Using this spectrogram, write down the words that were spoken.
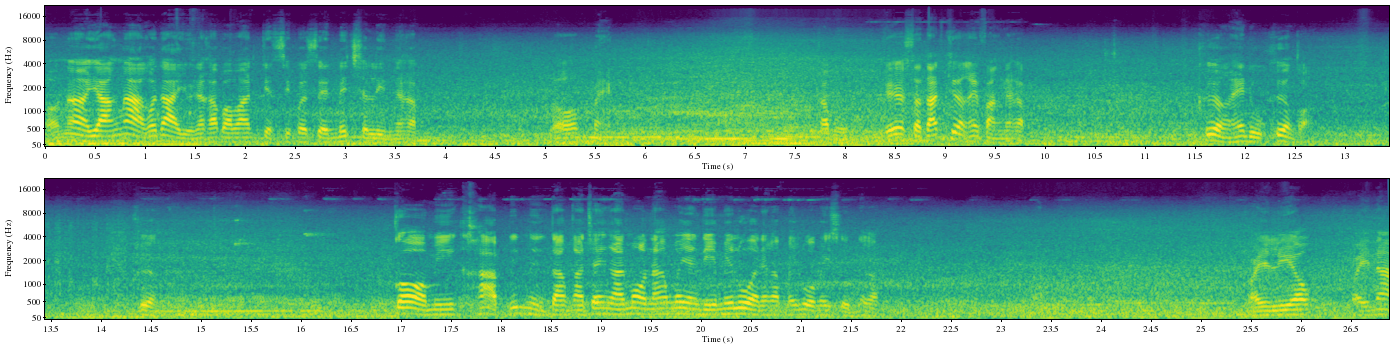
ล้อหน้ายางหน้าก็ได้อยู่นะครับ ประมาณ 70%มิชลินนะครับ ล้อแม็กครับผมเดี๋ยวสตาร์ทเครื่องให้ฟังนะครับ เครื่องให้ดูเครื่องก่อน เครื่องก็มีคราบนิดหนึ่งตามการใช้งานหม้อน้ำก็ยังดีไม่รั่วนะครับ ไม่รั่วไม่ซึมนะครับ ฟเลี้ยวไฟหน้า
